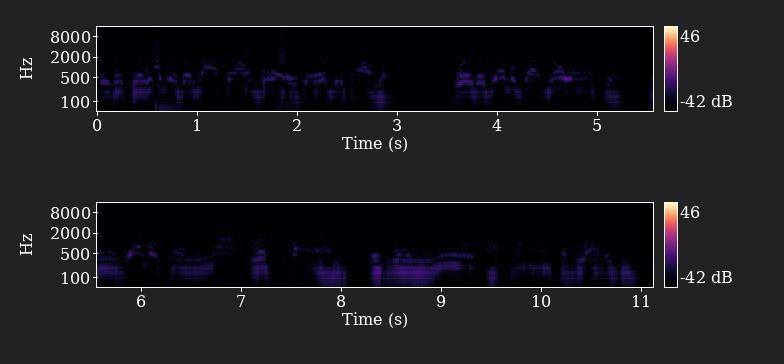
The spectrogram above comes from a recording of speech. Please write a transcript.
that delivers a knockout blow to every problem. Where the devil's got no answer, when the devil cannot respond, is when you apply the blood of Jesus.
